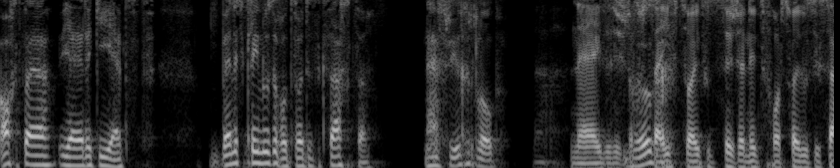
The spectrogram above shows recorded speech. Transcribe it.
18-Jährige jetzt, wenn es klein rauskommt, 2016? Nein, früher, glaube ich. Nein, das ist doch Wirklich? safe 2000, das ist ja nicht vor 2016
